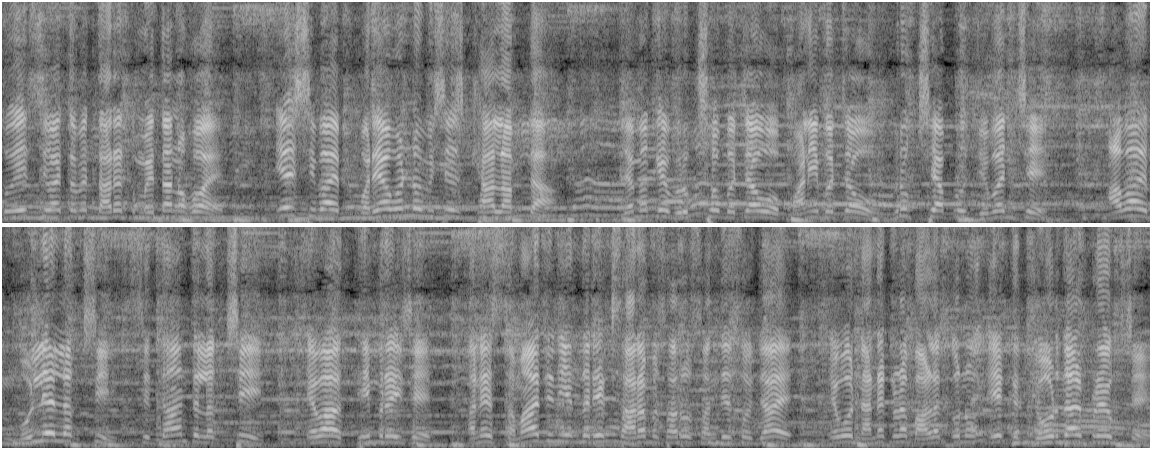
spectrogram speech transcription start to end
તો એ સિવાય તમે તારક મહેતાનો હોય એ સિવાય પર્યાવરણનો વિશેષ ખ્યાલ આપતા, જેમાં કે વૃક્ષો બચાવો, પાણી બચાવો, વૃક્ષ આપણું જીવન છે. આવા મૂલ્યલક્ષી, સિદ્ધાંતલક્ષી એવા થીમ રહી છે. અને સમાજની અંદર એક સારામાં સારો સંદેશો જાય એવો નાનકડા બાળકોનો એક જોરદાર પ્રયોગ છે.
